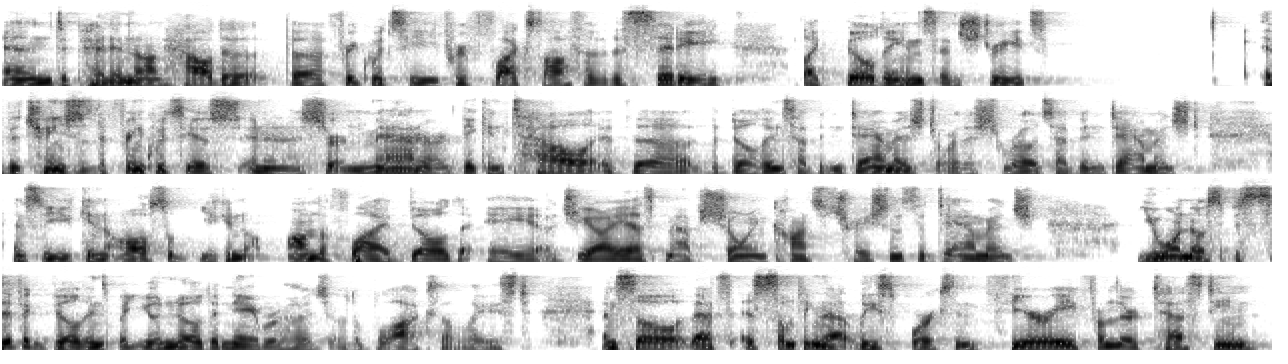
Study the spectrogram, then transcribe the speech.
and depending on how the, the frequency reflects off of the city, like buildings and streets, if it changes the frequency in a certain manner, they can tell if the, the buildings have been damaged or the roads have been damaged. And so you can also, you can on the fly build a, a GIS map showing concentrations of damage. You won't know specific buildings, but you'll know the neighborhoods or the blocks at least. And so that's something that at least works in theory from their testing,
